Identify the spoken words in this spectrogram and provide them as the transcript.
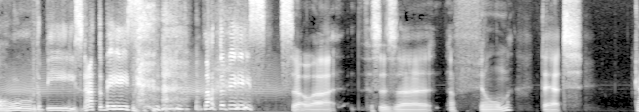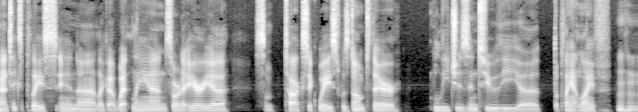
oh, the bees, not the bees, not the bees. So uh, this is a, a film that kind of takes place in uh, like a wetland sort of area. Some toxic waste was dumped there, leaches into the uh, the plant life. Mm-hmm.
